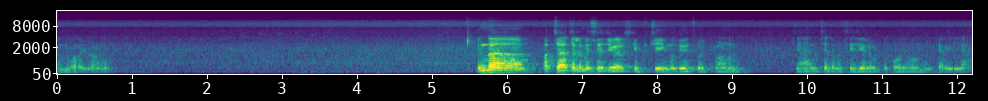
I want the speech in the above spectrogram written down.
എന്ന് പറയുകയാണ് എന്താ പച്ച ചില മെസ്സേജുകൾ സ്കിപ്പ് ചെയ്യുന്നത് എന്ന് ചോദിക്കുവാണ്. ഞാൻ ചില മെസ്സേജുകൾ വിട്ടു പോകുന്നതെന്ന് എനിക്കറിയില്ല.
